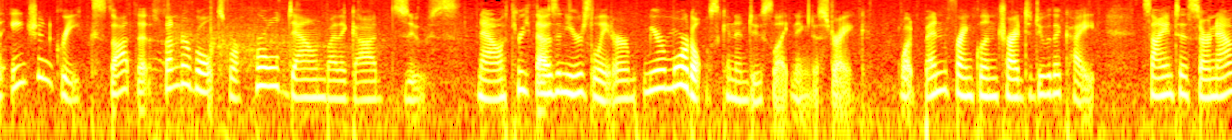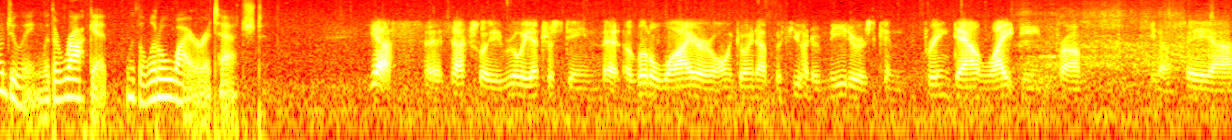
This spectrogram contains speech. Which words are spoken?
The ancient Greeks thought that thunderbolts were hurled down by the god Zeus. Now, 3,000 years later, mere mortals can induce lightning to strike. What Ben Franklin tried to do with a kite, scientists are now doing with a rocket with a little wire attached. Yes, it's actually really interesting that a little wire only going up a few hundred meters can bring down lightning from, you know, say uh,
